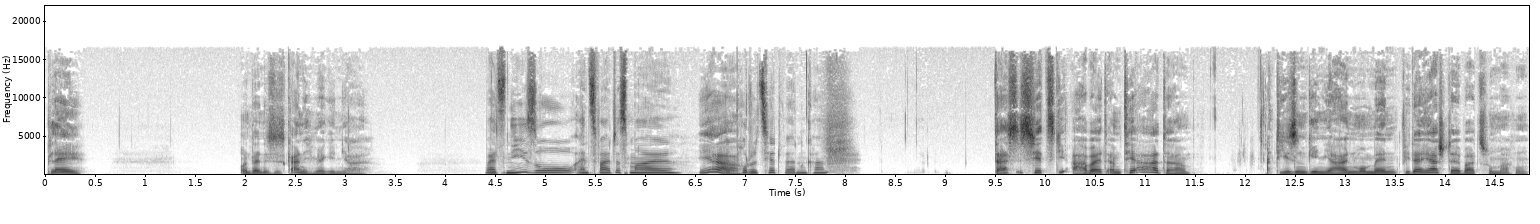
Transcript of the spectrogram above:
play. Und dann ist es gar nicht mehr genial. Weil es nie so ein zweites Mal Ja. produziert werden kann. das ist jetzt die Arbeit am Theater, diesen genialen Moment wiederherstellbar zu machen.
